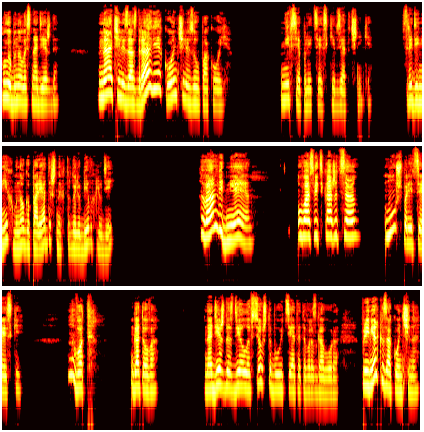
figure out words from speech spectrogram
улыбнулась Надежда. Начали за здравие, кончили за упокой. Не все полицейские взяточники. Среди них много порядочных, трудолюбивых людей. Вам виднее. У вас ведь, кажется, муж полицейский. Ну вот, готово. Надежда сделала все, чтобы уйти от этого разговора. Примерка закончена.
